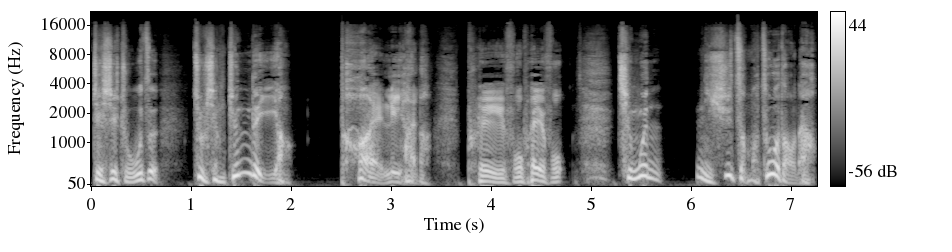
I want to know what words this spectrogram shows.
这些竹子就像真的一样，太厉害了，佩服佩服！请问你是怎么做到的？”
